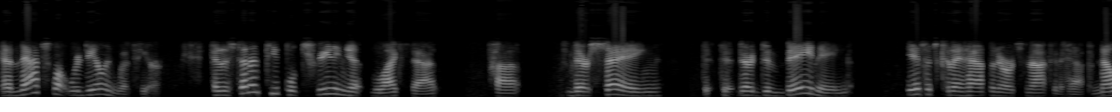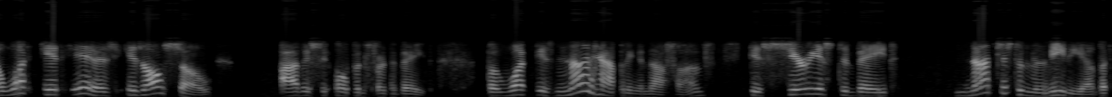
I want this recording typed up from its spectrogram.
And that's what we're dealing with here. And instead of people treating it like that, uh, they're saying, th- they're debating if it's going to happen or it's not going to happen. Now, what it is, is also obviously open for debate. But what is not happening enough of is serious debate not just in the media, but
